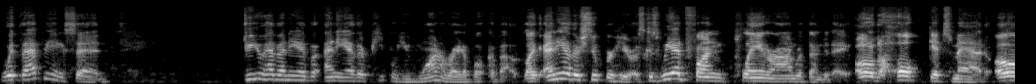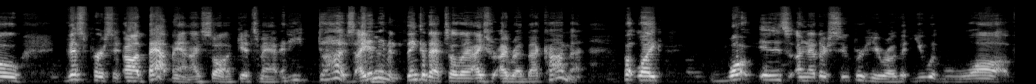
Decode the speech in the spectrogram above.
With that being said, do you have any of any other people you'd want to write a book about, like any other superheroes? Because we had fun playing around with them today. Oh, the Hulk gets mad. Oh, this person, uh, Batman, I saw gets mad, and he does. I didn't Yeah. even think of that till I, I read that comment. But like, what is another superhero that you would love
